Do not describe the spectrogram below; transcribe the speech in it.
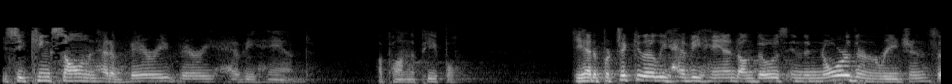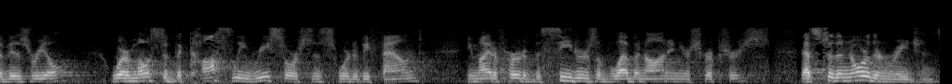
You see, King Solomon had a very, very heavy hand upon the people. He had a particularly heavy hand on those in the northern regions of Israel where most of the costly resources were to be found. You might have heard of the cedars of Lebanon in your scriptures. That's to the northern regions.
